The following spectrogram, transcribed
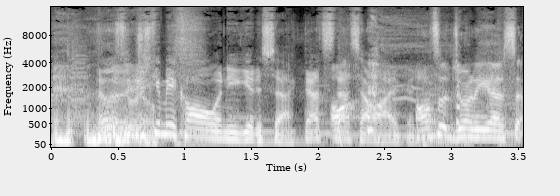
hey, Leslie, just give me a call when you get a sec. That's that's how I've been. Also joining us, uh,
